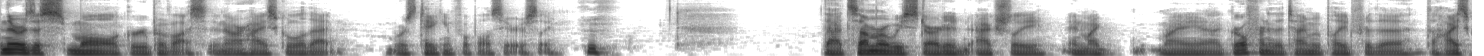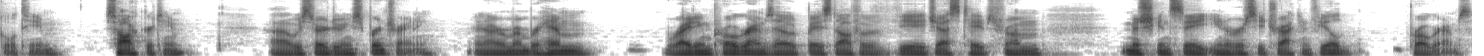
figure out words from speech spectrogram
And there was a small group of us in our high school that was taking football seriously. Hmm. that summer we started actually and my my uh, girlfriend at the time who played for the the high school team, soccer team. Uh, we started doing sprint training. And I remember him writing programs out based off of VHS tapes from Michigan State University track and field programs.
